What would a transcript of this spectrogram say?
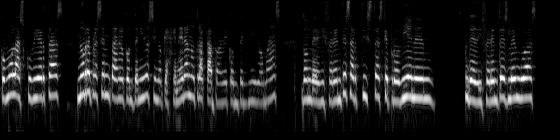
Cómo las cubiertas no representan el contenido, sino que generan otra capa de contenido más, donde diferentes artistas que provienen de diferentes lenguas,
